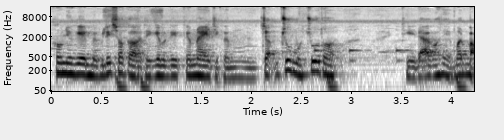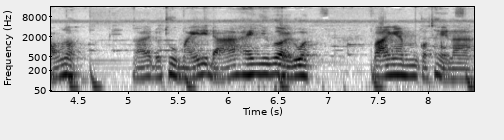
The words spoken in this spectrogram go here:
Không như game Premier League Soccer thì game, game này chỉ cần chậm chút một chút thôi thì đã có thể mất bóng rồi. Đấy đối thủ máy thì đá hay như người luôn và anh em có thể là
